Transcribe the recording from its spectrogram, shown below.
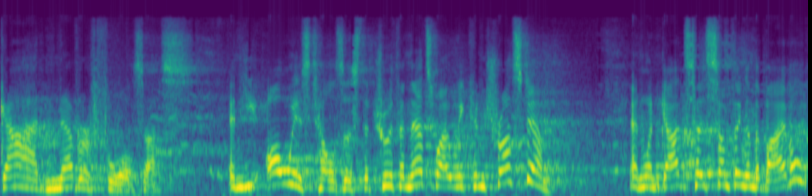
God never fools us. And He always tells us the truth, and that's why we can trust Him. And when God says something in the Bible,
